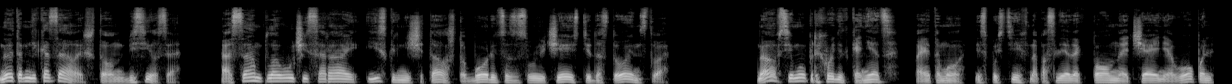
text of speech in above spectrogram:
Но это мне казалось, что он бесился, а сам плавучий сарай искренне считал, что борется за свою честь и достоинство. Но всему приходит конец, поэтому, испустив напоследок полное отчаяние вопль,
